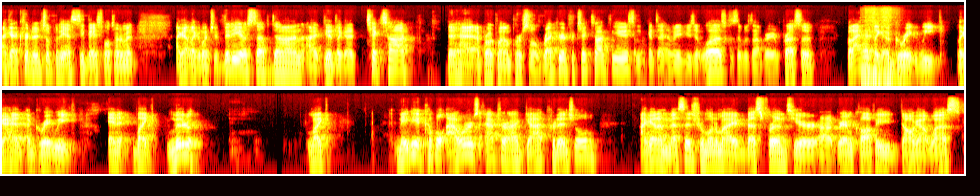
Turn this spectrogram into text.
I got credentialed for the SC baseball tournament. I got like a bunch of video stuff done. I did like a TikTok that had. I broke my own personal record for TikTok views. I'm not gonna tell you how many views it was because it was not very impressive. But I had like a great week. Like I had a great week, and like literally like maybe a couple hours after I got credentialed, I got a message from one of my best friends here, uh, Graham Coffee, Dog Out West,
